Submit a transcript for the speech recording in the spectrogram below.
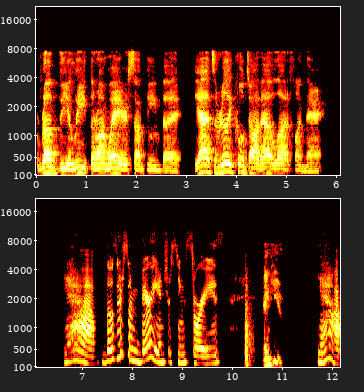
rubbed the elite the wrong way or something, but yeah, it's a really cool job. I have a lot of fun there. yeah, those are some very interesting stories. Thank you. Yeah,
